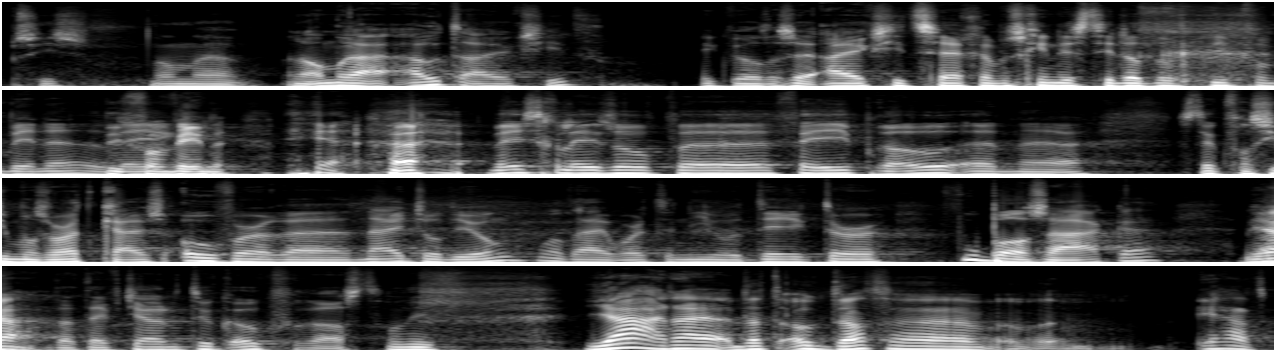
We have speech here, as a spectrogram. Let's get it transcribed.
Precies. Dan uh, een andere oud Ajax ziet. Ik wilde ze Ajax iets zeggen, misschien is hij dat nog niet van binnen. Niet van binnen. ja. Meest gelezen op VI Pro. Een stuk van Simon Zwartkruis over Nigel de Jong. Want hij wordt de nieuwe directeur voetbalzaken. Ja. ja. dat heeft jou natuurlijk ook verrast, of niet? Ja, nou, dat, ook dat... ja, het,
